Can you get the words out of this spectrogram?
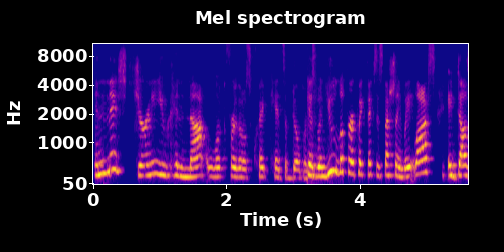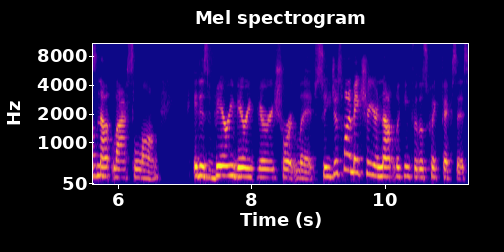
in this journey, you cannot look for those quick hits of dopamine because when you look for a quick fix, especially in weight loss, it does not last long it is very, very, very short lived. So you just want to make sure you're not looking for those quick fixes.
